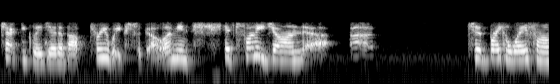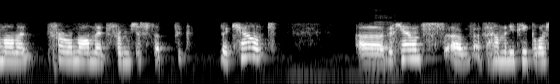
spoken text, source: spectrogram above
technically did about three weeks ago. I mean, it's funny, John, uh, uh, to break away from a moment, for a moment from just the, the count, uh, the counts of, of how many people are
